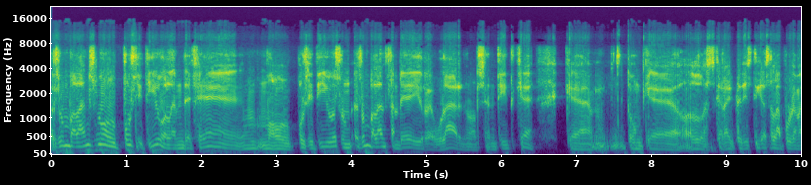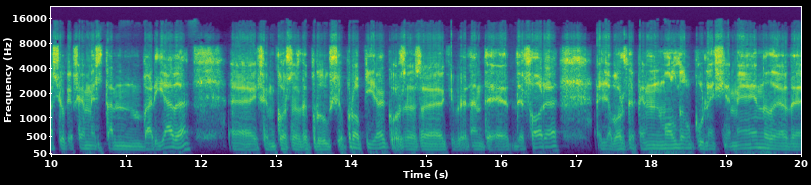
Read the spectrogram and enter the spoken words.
És un balanç molt positiu, l'hem de fer molt positiu. És un, és un balanç també irregular, en el sentit que, que com que les característiques de la programació que fem és tan variada, eh, fem coses de producció pròpia, coses eh, que venen de, de fora, eh, llavors depèn molt del coneixement, de, de,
